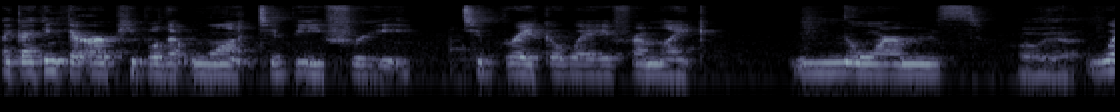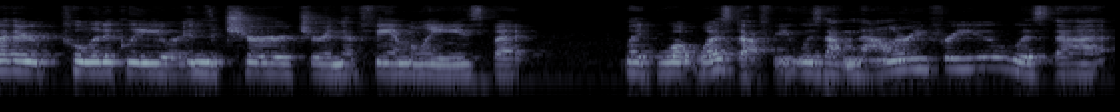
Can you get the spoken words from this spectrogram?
Like I think there are people that want to be free, to break away from like norms Oh yeah. Whether politically or in the church or in their families, but like what was that for you? Was that Mallory for you? Was that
